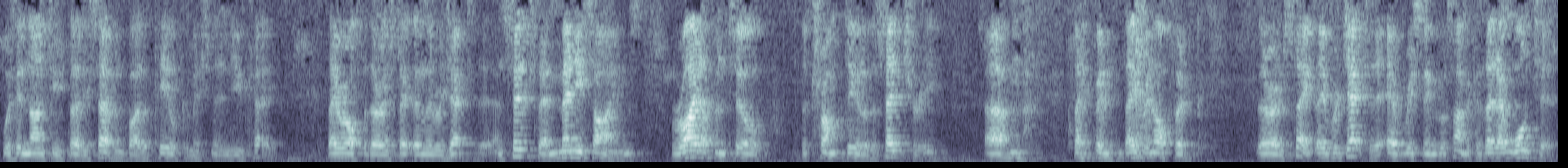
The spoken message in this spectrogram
was in 1937 by the Peel Commission in the UK. They were offered their own state, then they rejected it. And since then, many times, right up until the Trump deal of the century, um, they've, been, they've been offered their own state. They've rejected it every single time because they don't want it.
